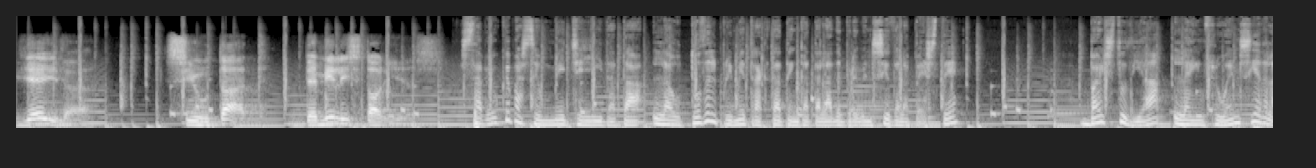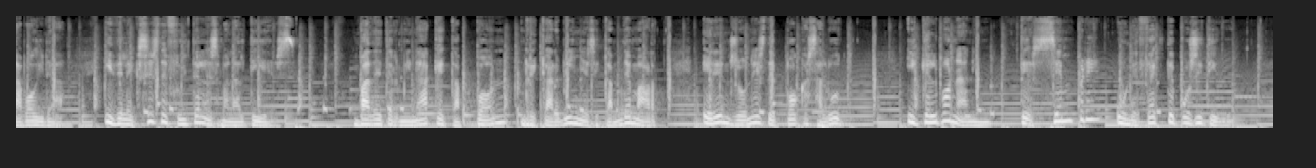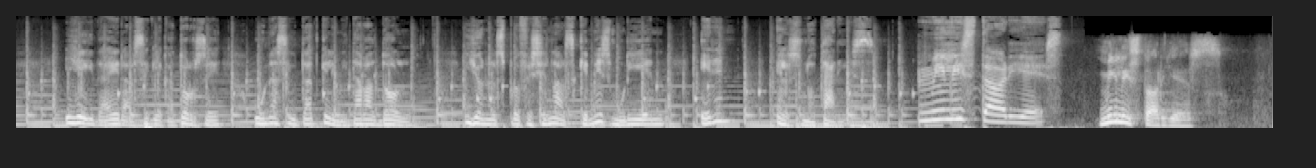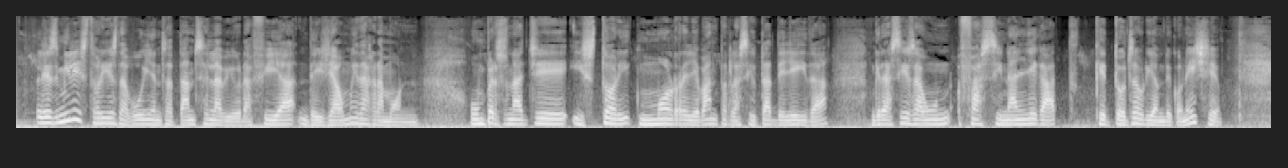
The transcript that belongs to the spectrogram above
Lleida, ciutat de mil històries. Sabeu que va ser un metge lleidatà l'autor del primer tractat en català de prevenció de la peste? Va estudiar la influència de la boira i de l'excés de fruita en les malalties. Va determinar que Cappont, Ricard Vinyes i Camp de Mart eren zones de poca salut i que el bon ànim té sempre un efecte positiu. Lleida era al segle XIV una ciutat que limitava el dol i on els professionals que més morien eren els notaris. Mil històries. Mil històries. Les mil històries d'avui ens atancen la biografia de Jaume d'Agramont, un personatge històric molt rellevant per la ciutat de Lleida gràcies a un fascinant llegat que tots hauríem de conèixer.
